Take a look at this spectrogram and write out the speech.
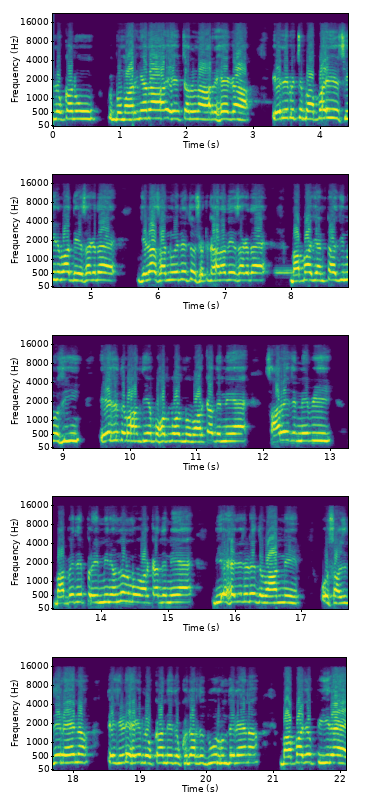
ਲੋਕਾਂ ਨੂੰ ਕੋਈ ਬਿਮਾਰੀਆਂ ਦਾ ਇਹ ਚੱਲਣ ਆ ਰਹੇਗਾ ਇਹਦੇ ਵਿੱਚ ਬਾਬਾ ਹੀ ਆਸ਼ੀਰਵਾਦ ਦੇ ਸਕਦਾ ਹੈ, ਜਿਹੜਾ ਸਾਨੂੰ ਇਹਦੇ ਤੋਂ ਛੁਟਕਾਰਾ ਦੇ ਸਕਦਾ ਹੈ। ਬਾਬਾ ਜੰਟਾ ਜੀ ਨੂੰ ਅਸੀਂ ਇਸ ਦੀਵਾਨ ਦੀਆਂ ਬਹੁਤ ਬਹੁਤ ਮੁਬਾਰਕਾਂ ਦਿੰਨੇ ਆ ਸਾਰੇ ਜਿੰਨੇ ਵੀ ਬਾਬੇ ਦੇ ਪ੍ਰੇਮੀ ਨੇ, ਉਹਨਾਂ ਨੂੰ ਮੁਬਾਰਕਾਂ ਦਿੰਨੇ ਆ ਵੀ ਇਹੋ ਜਿਹੇ ਜਿਹੜੇ ਦੀਵਾਨ ਨੇ, ਉਹ ਸਜਦੇ ਰਹਿਣ ਤੇ ਜਿਹੜੇ ਹੈਗੇ ਲੋਕਾਂ ਦੇ ਦੁੱਖ ਦਰਦ ਦੂਰ ਹੁੰਦੇ ਰਹਿਣ, ਬਾਬਾ ਜੋ ਪੀਰ ਹੈ,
